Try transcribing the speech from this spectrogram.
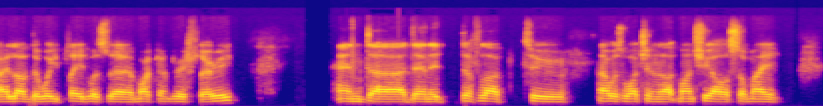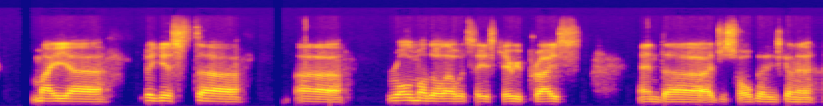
I loved the way he played was uh, Marc Andre Fleury. And uh, then it developed to I was watching a lot Montreal. So my my uh, biggest uh, uh, role model, I would say, is Carey Price. And uh, I just hope that he's gonna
